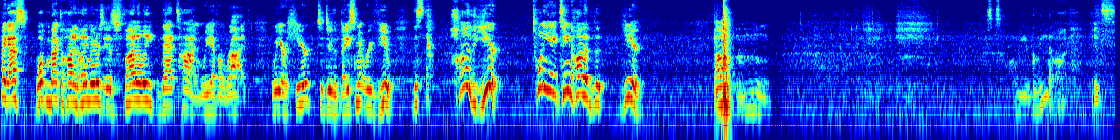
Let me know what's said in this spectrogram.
Hey guys, welcome back to Haunted Honeymooners. It is finally that time. We have arrived. We are here to do the basement review. This Haunt of the Year, 2018 Haunt of the Year. Um, This is what we agreed on. it's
